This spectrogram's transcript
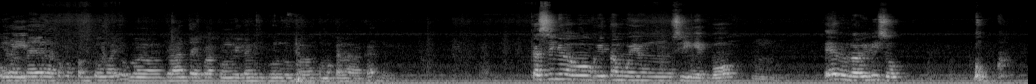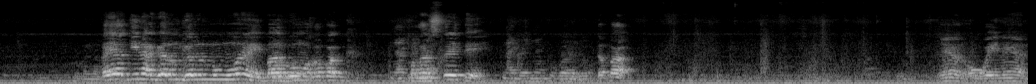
umi. na yan ako pag tumayo, mag-aantay pa kung ilang segundo ba ako makalakad. Kasi nga, oh, kita mo yung singit mo, Hmm. eh, ano na-release, oh. Malamang. Kaya ginaganon-ganon mo muna eh, bago Oo. makapag, Naganyan- maka-straight eh. Naganyan ko ba? Dapa. Ngayon, okay na yan.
